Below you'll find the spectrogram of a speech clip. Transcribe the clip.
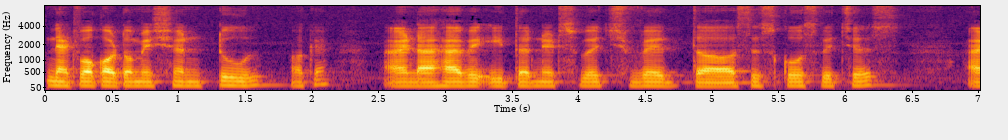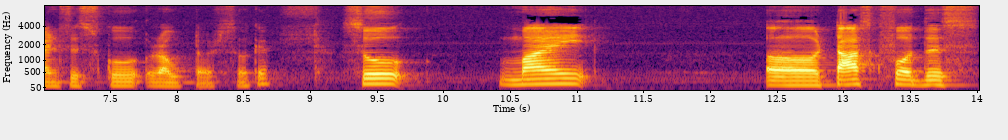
network automation tool okay? And i have a ethernet switch with uh, cisco switches and cisco routers okay? So my uh, task for this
